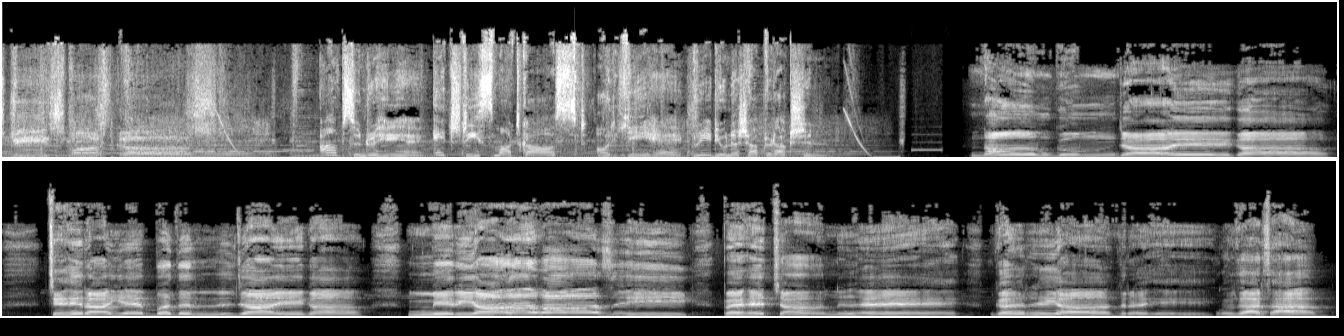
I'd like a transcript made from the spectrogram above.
HD Smartcast. आप सुन रहे हैं एच डी स्मार्ट कास्ट और ये है रेडियो नशा प्रोडक्शन नाम गुम जाएगा चेहरा ये बदल जाएगा मेरी आवाज़ ही पहचान है घर याद रहे। गुलजार साहब।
